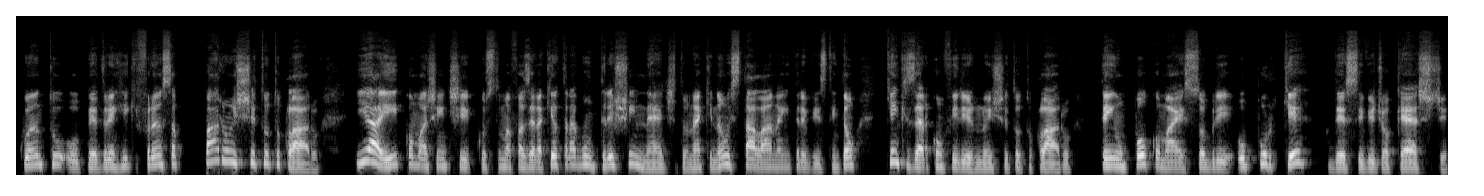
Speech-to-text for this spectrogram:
quanto o Pedro Henrique França para o Instituto Claro. E aí, como a gente costuma fazer aqui, eu trago um trecho inédito, né, que não está lá na entrevista. Então, quem quiser conferir no Instituto Claro, tem um pouco mais sobre o porquê desse videocast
